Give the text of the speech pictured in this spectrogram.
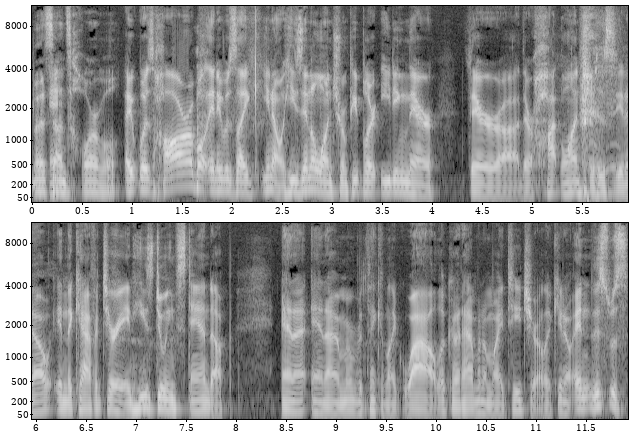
That sounds horrible. It was horrible, and it was like you know he's in a lunchroom. People are eating their their uh, their hot lunches, you know, in the cafeteria, and he's doing stand up. And I, and I remember thinking like, wow, look what happened to my teacher. Like you know, and this was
